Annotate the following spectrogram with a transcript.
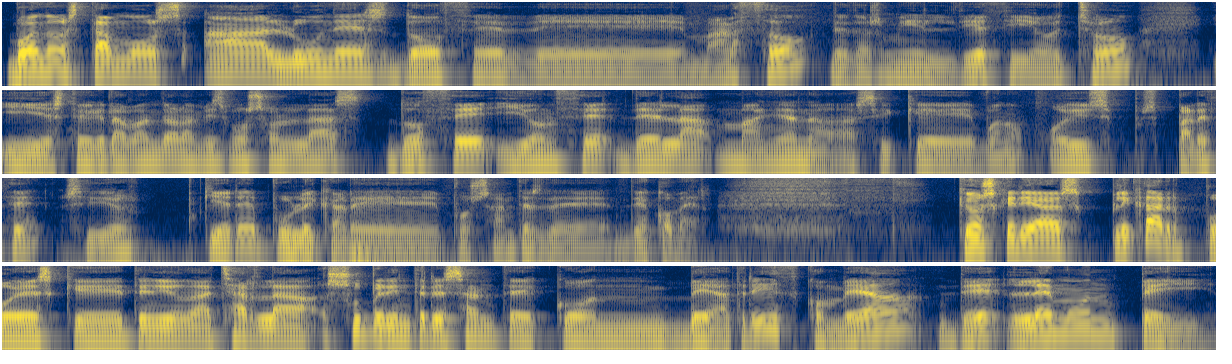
Bueno, estamos a lunes 12 de marzo de 2018 y estoy grabando ahora mismo son las 12 y 11 de la mañana. Así que, bueno, hoy pues, parece, si Dios quiere, publicaré pues antes de, de comer. ¿Qué os quería explicar? Pues que he tenido una charla súper interesante con Beatriz, con Bea, de Lemon Pay.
